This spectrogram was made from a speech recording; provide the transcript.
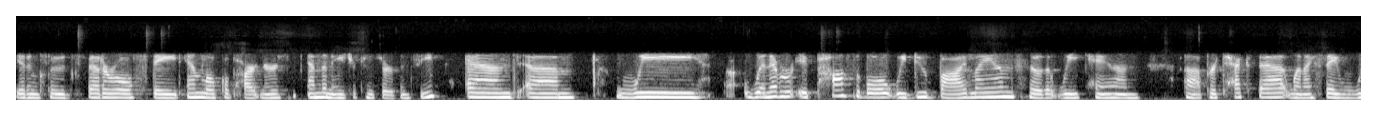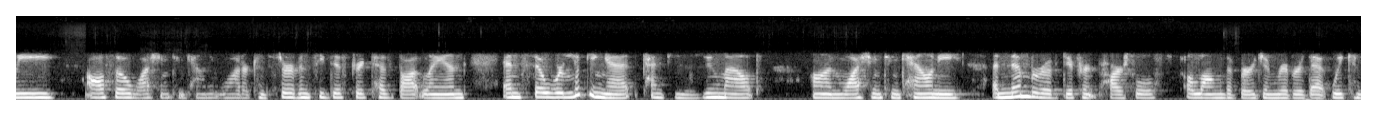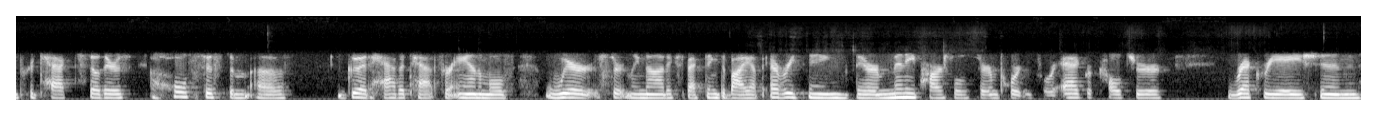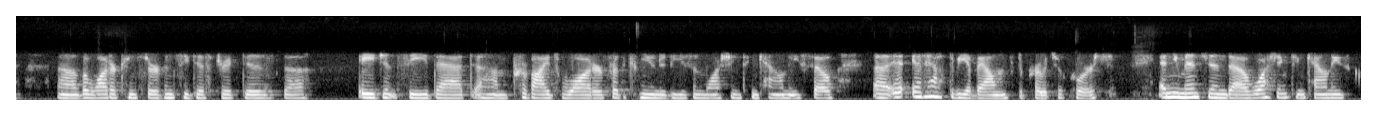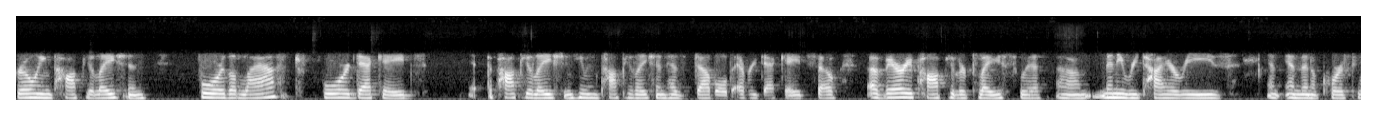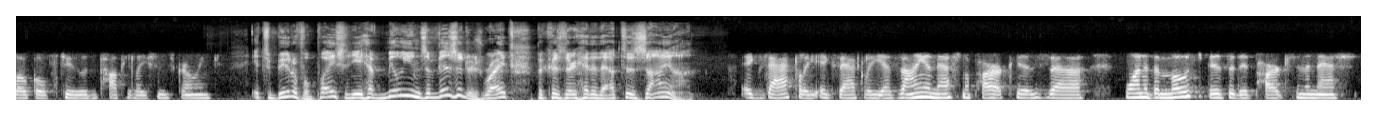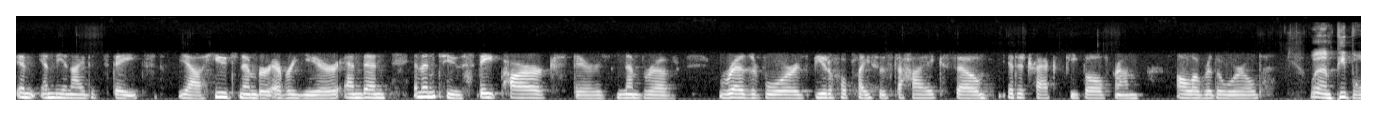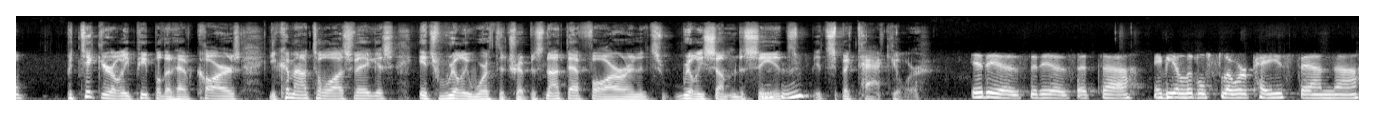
it includes federal, state, and local partners and the Nature Conservancy. And um, we, whenever it's possible, we do buy land so that we can uh, protect that. When I say we, also Washington County Water Conservancy District has bought land. And so we're looking at kind of zoom out on Washington County, a number of different parcels along the Virgin River that we can protect. So there's a whole system of good habitat for animals. We're certainly not expecting to buy up everything. There are many parcels that are important for agriculture, recreation. Uh, the Water Conservancy District is the agency that um, provides water for the communities in Washington County. So uh, it, it, has to be a balanced approach, of course. And you mentioned uh, Washington County's growing population. For the last four decades, the population, human population, has doubled every decade. So, a very popular place with um, many retirees, and, and then, of course, locals too. The population's growing. It's a beautiful place, and you have millions of visitors, right? Because they're headed out to Zion. Exactly, exactly. Yeah, Zion National Park is uh, one of the most visited parks in the Nas- in, in the United States. Yeah, a huge number every year, and then and then too state parks. There's a number of reservoirs, beautiful places to hike. So it attracts people from all over the world. Well, and people, particularly people that have cars, you come out to Las Vegas, it's really worth the trip. It's not that far, and it's really something to see. Mm-hmm. It's it's spectacular. It is. It is. It's uh, maybe a little slower pace than uh,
